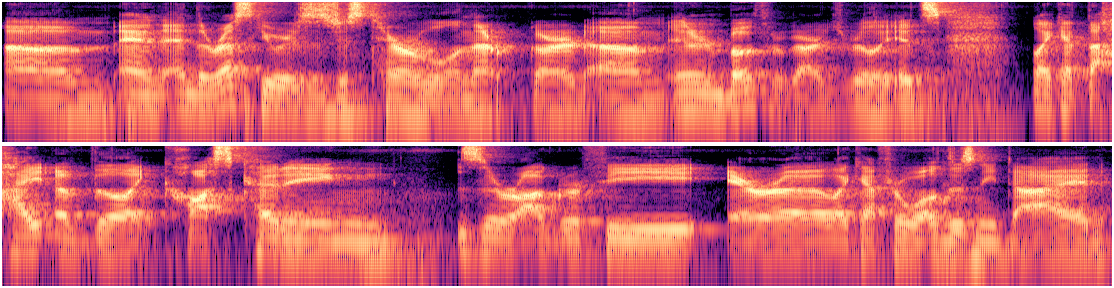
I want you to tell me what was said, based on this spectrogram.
um, and and the Rescuers is just terrible in that regard. Um, and in both regards, really, it's like at the height of the like cost cutting xerography era, like after Walt Disney died.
